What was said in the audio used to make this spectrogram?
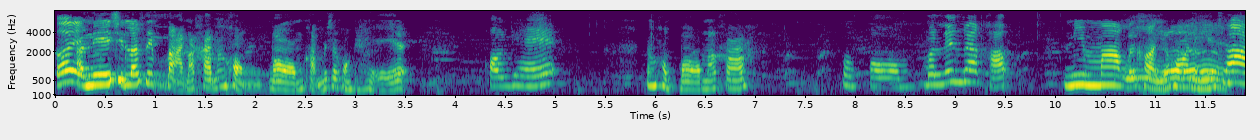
เอ้ย อันนี้ชิ้นละสิบบาทนะคะเป็นของปลอมค่ะ ไม่ใช่ของแท้ ของแท้เป็นของปลอมนะคะ ของปลอม มันเล่นได้ครับนิ่มมากเลยค่ะยี่ห้อนี้ ใช่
